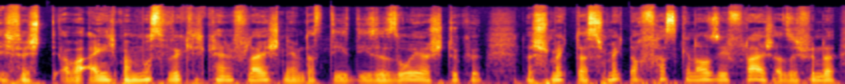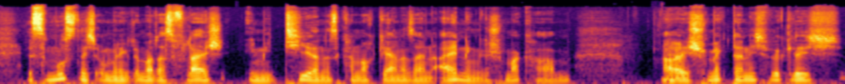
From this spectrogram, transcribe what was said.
ich verstehe, aber eigentlich, man muss wirklich kein Fleisch nehmen. dass die, diese Sojastücke, das schmeckt, das schmeckt auch fast genauso wie Fleisch. Also ich finde, es muss nicht unbedingt immer das Fleisch imitieren. Es kann auch gerne seinen eigenen Geschmack haben. Aber Ja. ich schmecke da nicht wirklich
